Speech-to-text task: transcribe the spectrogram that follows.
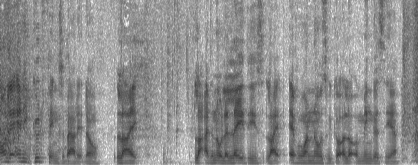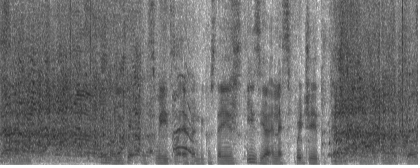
Are there any good things about it though? Like, like I don't know, the ladies. Like everyone knows we've got a lot of mingers here. And, you know, you get some Swedes, whatever, and because they is easier and less frigid than girls.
